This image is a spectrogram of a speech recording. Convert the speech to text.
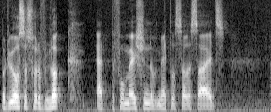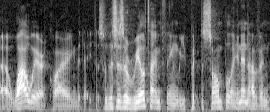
but we also sort of look at the formation of metal silicides uh, while we're acquiring the data. So this is a real-time thing where you put the sample in an oven,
